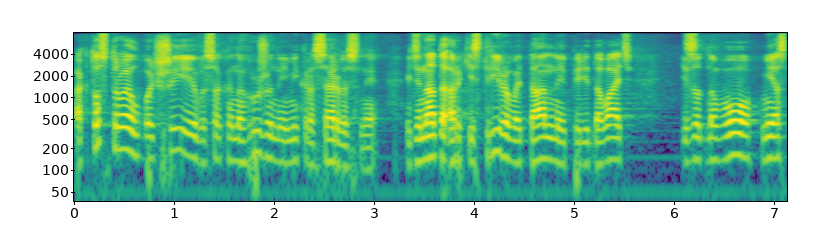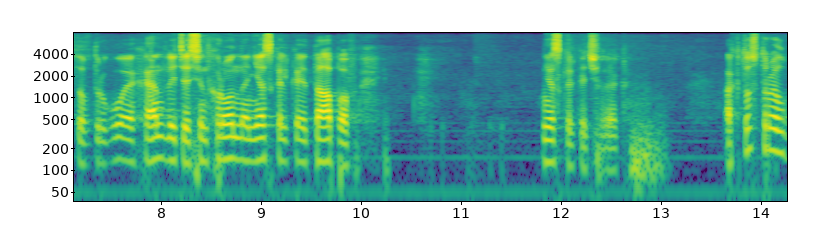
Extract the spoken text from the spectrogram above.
А кто строил большие высоконагруженные микросервисные, где надо оркестрировать данные, передавать из одного места в другое, хендлить асинхронно несколько этапов, несколько человек. А кто строил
